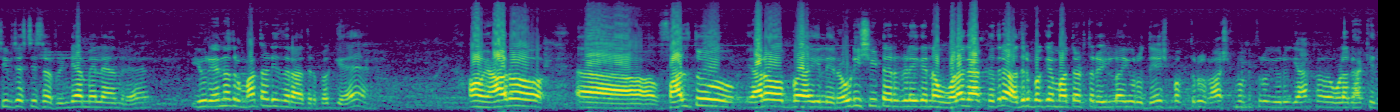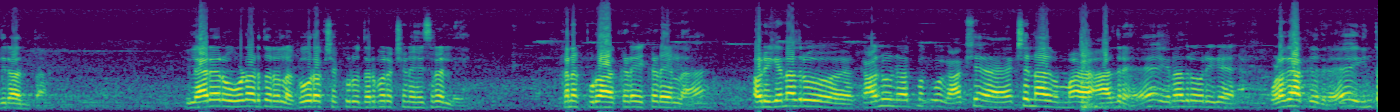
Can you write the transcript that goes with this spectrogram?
ಚೀಫ್ ಜಸ್ಟಿಸ್ ಆಫ್ ಇಂಡಿಯಾ ಮೇಲೆ ಅಂದರೆ, ಇವ್ರು ಏನಾದರೂ ಮಾತಾಡಿದಾರ ಅದ್ರ ಬಗ್ಗೆ? ಅವ್ ಯಾರೋ ಫಾಲ್ತು ಯಾರೋ ಒಬ್ಬ ಇಲ್ಲಿ ರೌಡಿ ಶೀಟರ್ಗಳಿಗೆ ನಾವು ಒಳಗೆ ಹಾಕಿದ್ರೆ ಅದ್ರ ಬಗ್ಗೆ ಮಾತಾಡ್ತಾರೆ, ಇಲ್ಲ, ಇವರು ದೇಶಭಕ್ತರು, ರಾಷ್ಟ್ರಭಕ್ತರು, ಇವ್ರಿಗೆ ಯಾಕೆ ಒಳಗೆ ಹಾಕಿದ್ದೀರಾ ಅಂತ? ಇಲ್ಲಿ ಯಾರ್ಯಾರು ಓಡಾಡ್ತಾರಲ್ಲ, ಗೋರಕ್ಷಕರು, ಧರ್ಮರಕ್ಷಣೆ ಹೆಸರಲ್ಲಿ, ಕನಕಪುರ ಆ ಕಡೆ ಈ ಕಡೆ ಎಲ್ಲ ಅವ್ರಿಗೇನಾದರೂ ಕಾನೂನಾತ್ಮಕವಾಗಿ ಆಕ್ಷ ಆ್ಯಕ್ಷನ್ ಆದರೆ ಏನಾದರೂ ಅವರಿಗೆ ಒಳಗೆ ಹಾಕಿದ್ರೆ ಇಂಥ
